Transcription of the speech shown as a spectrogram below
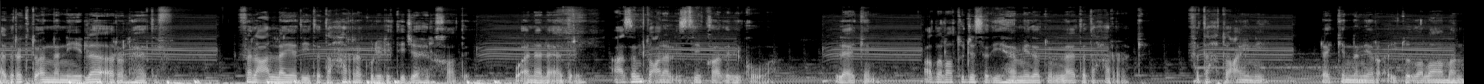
أدركت أنني لا أرى الهاتف. فلعل يدي تتحرك للاتجاه الخاطئ وأنا لا أدري. عزمت على الاستيقاظ بقوة لكن عضلات جسدي هامدة لا تتحرك. فتحت عيني لكنني رأيت ظلاما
